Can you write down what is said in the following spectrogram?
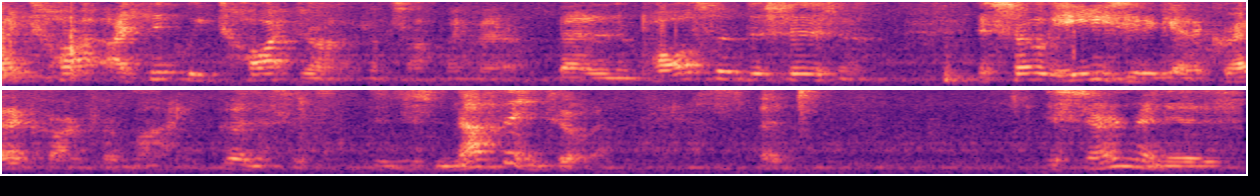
I taught, I think we taught Jonathan something there, that an impulsive decision, it's so easy to get a credit card for my goodness, it's, there's just nothing to it. But discernment is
